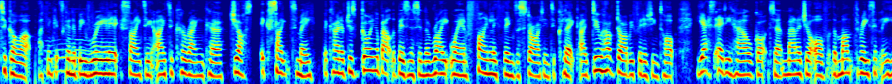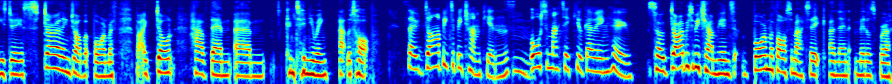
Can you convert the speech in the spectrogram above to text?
to go up. I think it's going to be really exciting. Aitor Karanka just excites me. They're kind of just going about the business in the right way, and finally things are starting to click. I do have Derby finishing top. Yes, Eddie Howe got uh, manager of the month recently. He's doing a sterling job at Bournemouth, but I don't have them um, continuing at the top. So, Derby to be champions, automatic, you're going who? So Derby to be champions, Bournemouth automatic, and then Middlesbrough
